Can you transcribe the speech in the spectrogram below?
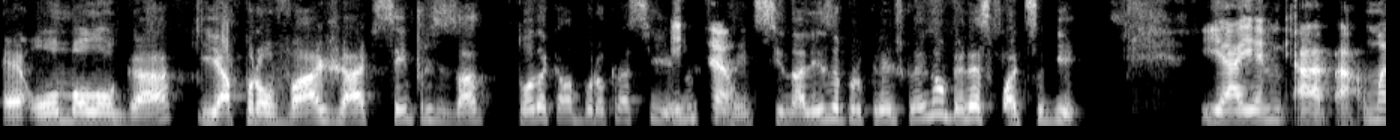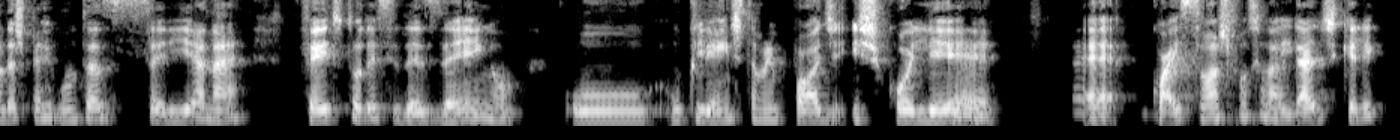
é, homologar e aprovar já sem precisar toda aquela burocracia. Então, a gente sinaliza para o cliente, cliente, não, beleza, pode seguir. E aí a, a, uma das perguntas seria, né, feito todo esse desenho, o, o cliente também pode escolher é, quais são as funcionalidades que ele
